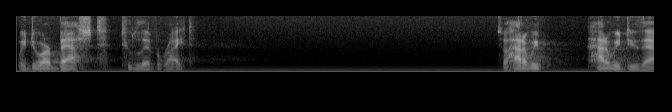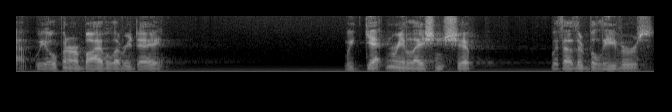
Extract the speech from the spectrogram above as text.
We do our best to live right. So how do we how do we do that? We open our Bible every day. We get in relationship with other believers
